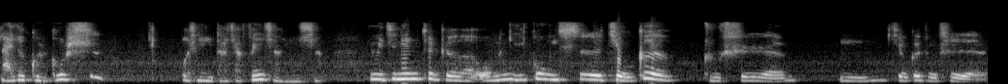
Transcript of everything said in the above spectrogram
来的鬼故事，我想与大家分享一下。因为今天这个我们一共是九个主持人，嗯，九个主持人。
